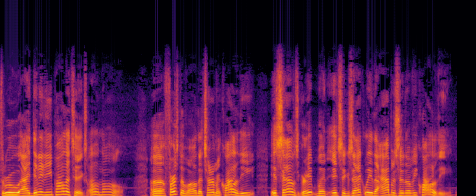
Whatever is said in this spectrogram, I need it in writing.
through identity politics. Oh no. Uh, first of all, the term equality, it sounds great, but it's exactly the opposite of equality.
